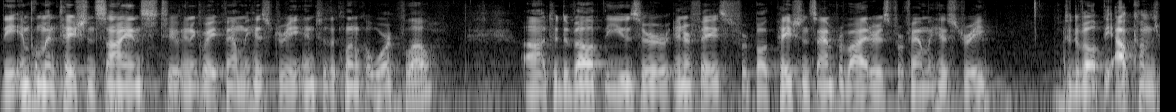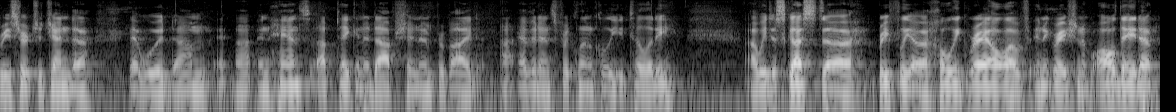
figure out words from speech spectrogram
the implementation science to integrate family history into the clinical workflow, uh, to develop the user interface for both patients and providers for family history, to develop the outcomes research agenda that would um, uh, enhance uptake and adoption and provide uh, evidence for clinical utility. Uh, we discussed uh, briefly a holy grail of integration of all data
